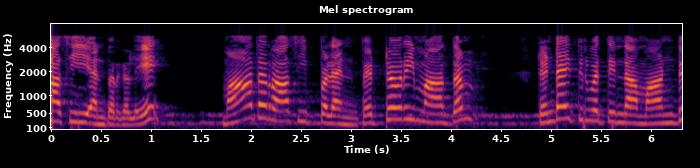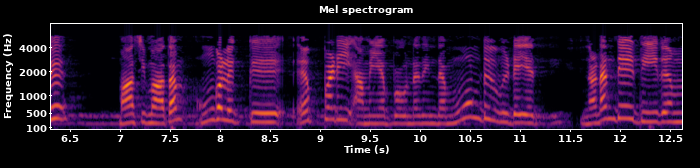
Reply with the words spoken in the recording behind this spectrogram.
ராசி அன்பர்களே மாத ராசி பலன் பிப்ரவரி மாதம் ரெண்டாயிரத்தி இருபத்தி ஐந்தாம் ஆண்டு மாசி மாதம் உங்களுக்கு எப்படி அமைய போகிறது இந்த மூன்று விடைய நடந்தே தீரும்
